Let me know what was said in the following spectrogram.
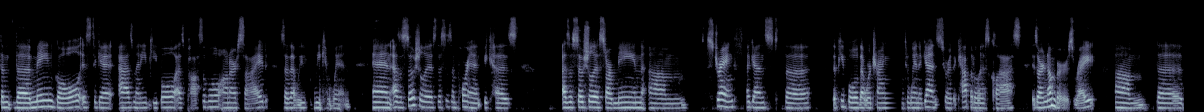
The, the main goal is to get as many people as possible on our side so that we, we can win. And as a socialist, this is important because as a socialist, our main um, strength against the, the people that we're trying to win against, who are the capitalist class, is our numbers, right? Um, the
